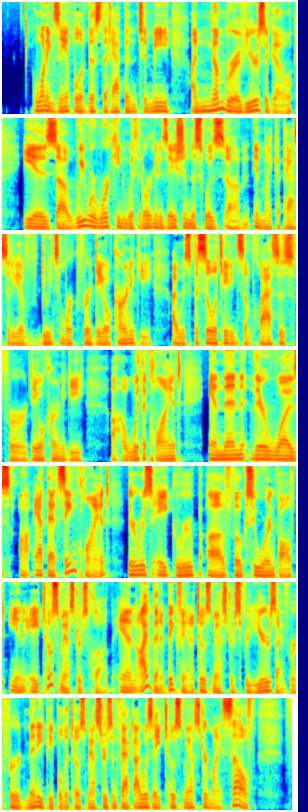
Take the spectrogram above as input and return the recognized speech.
One example of this that happened to me a number of years ago is uh, we were working with an organization. This was um, in my capacity of doing some work for Dale Carnegie. I was facilitating some classes for Dale Carnegie uh, with a client. And then there was, uh, at that same client, there was a group of folks who were involved in a Toastmasters club. And I've been a big fan of Toastmasters for years. I've referred many people to Toastmasters. In fact, I was a Toastmaster myself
